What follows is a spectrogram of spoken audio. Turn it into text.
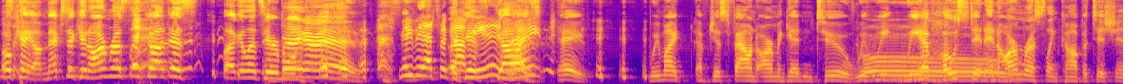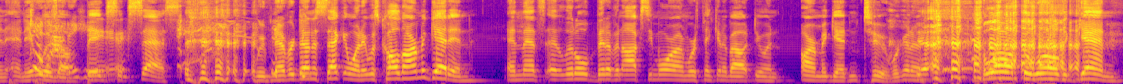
okay, a Mexican arm wrestling contest. Fucking let's hear more. Bring her in. Maybe that's what got Against me in, guys. right? Hey, we might have just found Armageddon 2. We, we, we have oh. hosted an arm wrestling competition, and it Get was a outta big success. We've never done a second one. It was called Armageddon. And that's a little bit of an oxymoron. We're thinking about doing Armageddon 2. We're gonna blow up the world again.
